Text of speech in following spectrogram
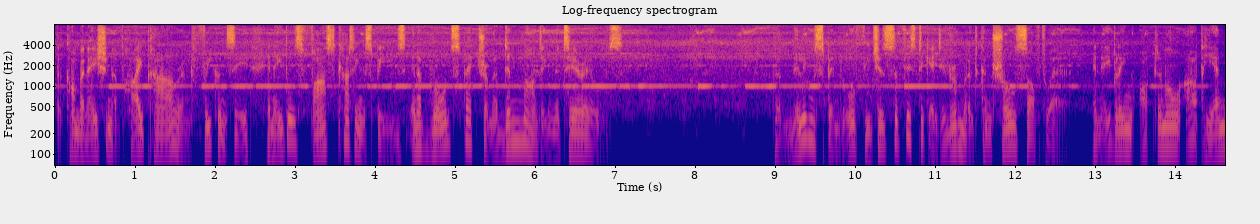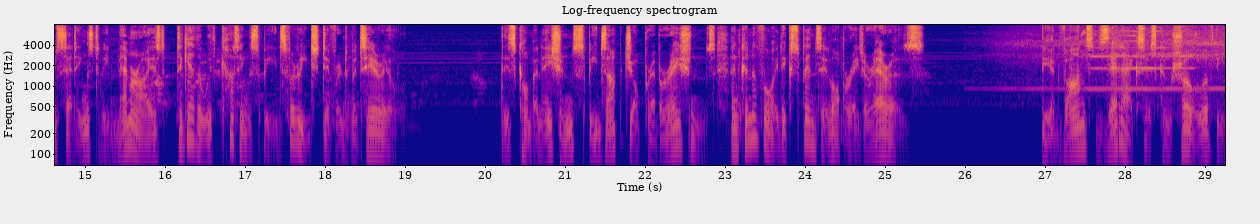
The combination of high power and frequency enables fast cutting speeds in a broad spectrum of demanding materials. The milling spindle features sophisticated remote control software, enabling optimal RPM settings to be memorized together with cutting speeds for each different material. This combination speeds up job preparations and can avoid expensive operator errors. The advanced Z-axis control of the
